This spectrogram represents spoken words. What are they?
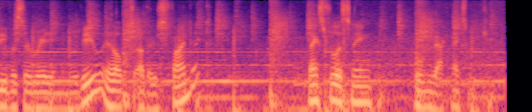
leave us a rating and review. It helps others find it. Thanks for listening. We'll be back next week.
